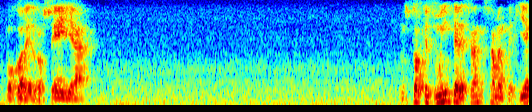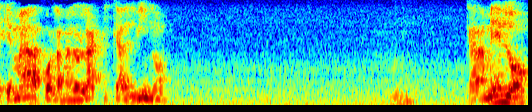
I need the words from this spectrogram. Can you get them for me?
un poco de grosella. Unos toques muy interesantes, esa mantequilla quemada por la maloláctica del vino. Mm. Caramelo,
